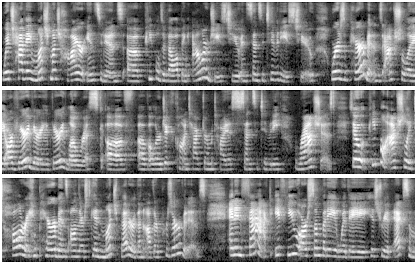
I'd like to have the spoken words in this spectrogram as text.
which have a much, much higher incidence of people developing allergies to and sensitivities to, whereas parabens actually are very, very, very low risk of, of allergic contact dermatitis, sensitivity, rashes. So people actually tolerate parabens on their skin much better than other preservatives. And in fact, if you are somebody with a history of eczema,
